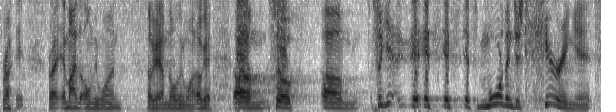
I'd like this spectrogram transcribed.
Right? Right? Am I the only one? Okay, I'm the only one. Okay. Um, so, um, so yeah, it, it's, it's, it's more than just hearing it.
